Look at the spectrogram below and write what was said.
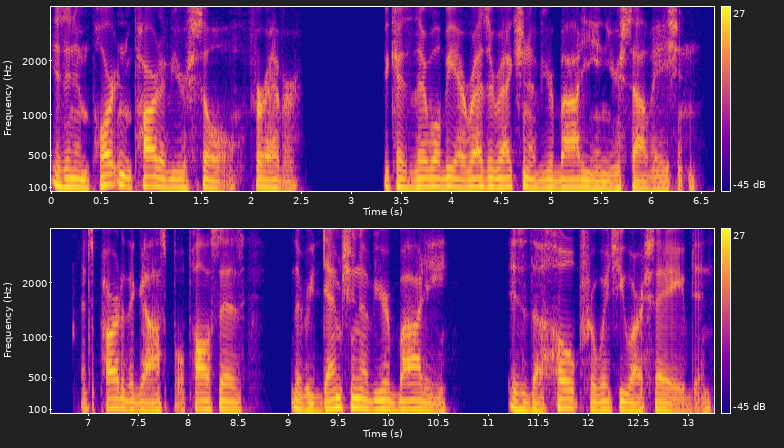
is an important part of your soul forever, because there will be a resurrection of your body in your salvation. It's part of the gospel. Paul says the redemption of your body is the hope for which you are saved in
